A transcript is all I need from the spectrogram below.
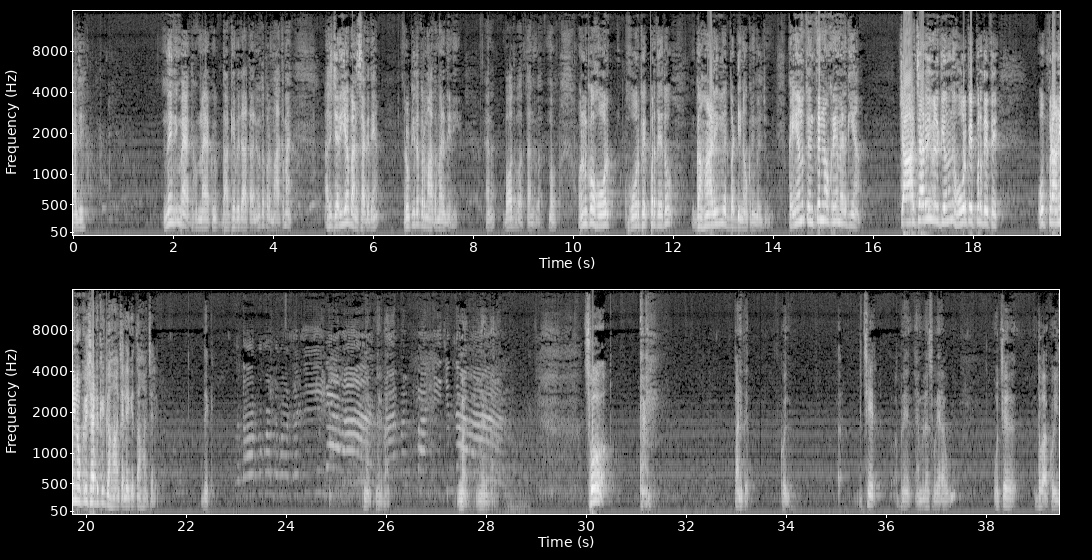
ਹੈ ਜੀ? ਨਹੀਂ ਨਹੀਂ, ਮੈਂ ਦੇਖੋ, ਮੈਂ ਕੋਈ ਭਾਗਯ ਵਿਦਾਤਾ ਨਹੀਂ, ਉਹ ਤਾਂ ਪਰਮਾਤਮਾ ਹੈ। ਅਸੀਂ ਜਰੀਆ ਬਣ ਸਕਦੇ ਹਾਂ। ਰੋਟੀ ਤਾਂ ਪਰਮਾਤਮਾ ਨੇ ਦੇਣੀ ਹੈ। ਹੈਨਾ? ਬਹੁਤ ਬਹੁਤ ਧੰਨਵਾਦ। ਮ- ਉਹਨਾਂ ਕੋ ਹੋਰ ਹੋਰ ਪੇਪਰ ਦੇ ਦਿਓ। ਗਾਹਾਂ ਵਾਲੀ ਵੀ ਵੱਡੀ ਨੌਕਰੀ ਮਿਲ ਜੂਗੀ। ਕਈਆਂ ਨੂੰ ਤਿੰਨ ਤਿੰਨ ਨੌਕਰੀਆਂ ਮਿਲ ਗਈਆਂ। ਚਾਰ ਚਾਰ ਵੀ ਮਿਲ ਗਏ ਉਹਨਾਂ ਨੇ ਹੋਰ ਪੇਪਰ ਦਿੱਤੇ। ਉਹ ਪੁਰਾਣੀ ਨੌਕਰੀ ਛੱਡ ਕੇ ਗਾਹਾਂ ਚਲੇ ਗਏ, ਤਾਂ ਹਾਂ ਚਲੇ ਗਏ। ਦੇਖ। ਨਹੀਂ, ਮਿਹਰਬਾਨੀ ਮੈਂ ਮਿਹਰਬਾਨੀ ਸੋ ਪਾਣੀ ਪੀ ਕੋਈ ਨਹੀਂ। ਅ, ਪਿੱਛੇ ਆਪਣੇ ਐਂਬੂਲੈਂਸ ਵਗੈਰਾ ਹੋਊਗੀ ਉਹ ਚ ਦਵਾ ਕੋਈ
